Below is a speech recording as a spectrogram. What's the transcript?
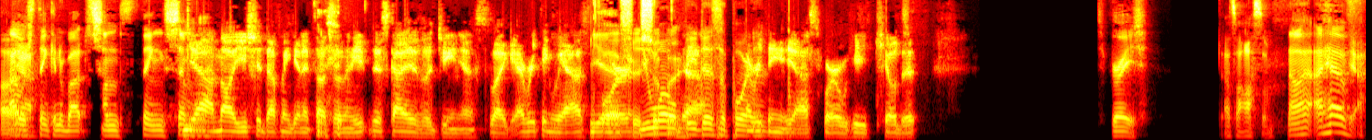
Oh, I yeah. was thinking about something similar. Yeah, no, you should definitely get in touch with him. this guy is a genius. Like everything we asked yeah, for, you sure. won't yeah, be disappointed. Everything he asked for, he killed it. It's great. That's awesome. Now I have yeah.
